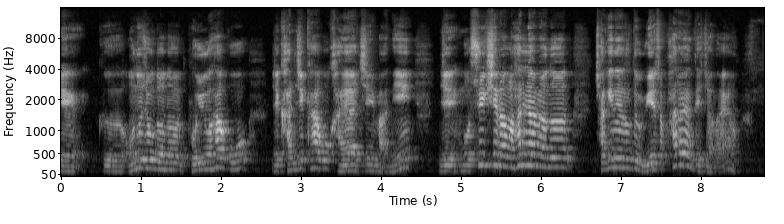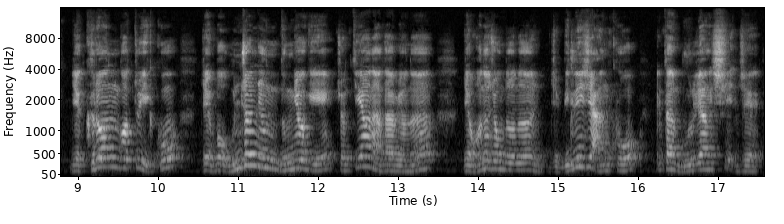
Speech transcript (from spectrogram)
예, 그 어느 정도는 보유하고 이제 간직하고 가야지만이 이제 뭐 수익 실현을 하려면은 자기네들도 위에서 팔아야 되잖아요. 이제 그런 것도 있고 이제 뭐 운전 능- 능력이 좀 뛰어나다면은 이제 어느 정도는 이제 밀리지 않고 일단 물량 시 이제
